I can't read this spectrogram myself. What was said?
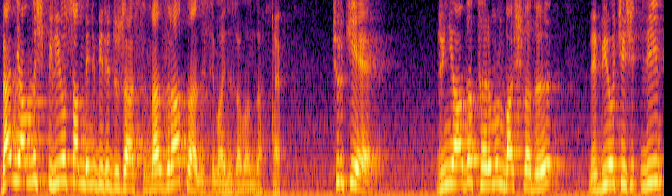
Ben yanlış biliyorsam beni biri düzelsin. Ben ziraat mühendisiyim aynı zamanda. Evet. Türkiye dünyada tarımın başladığı ve biyoçeşitliliğin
